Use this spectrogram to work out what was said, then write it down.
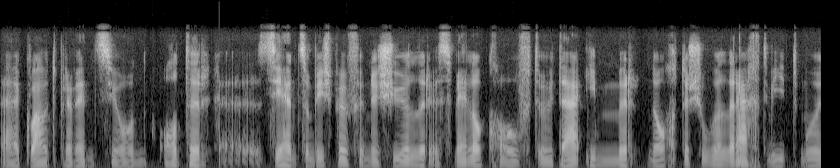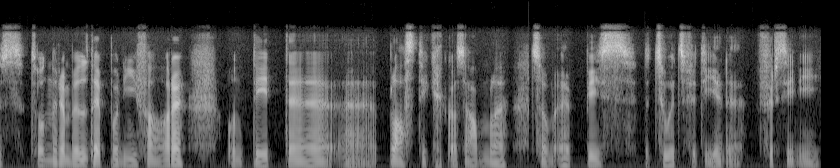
äh, Gewaltprävention. Oder äh, sie haben zum Beispiel für einen Schüler ein Velo gekauft, weil der immer nach der Schule recht weit muss zu einer Mülldeponie fahren und dort äh, äh Plastik sammeln, um etwas dazu zu verdienen für seine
